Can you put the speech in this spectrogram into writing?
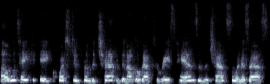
Uh, we'll take a question from the chat and then I'll go back to raise hands. In the chat, someone has asked,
